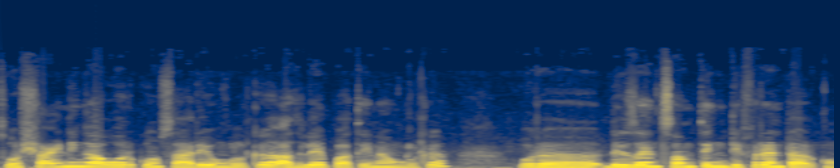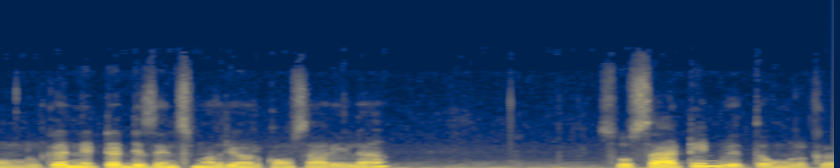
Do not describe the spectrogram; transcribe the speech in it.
ஸோ ஷைனிங்காகவும் இருக்கும் சாரீ உங்களுக்கு. அதிலே பார்த்தீங்கன்னா உங்களுக்கு ஒரு டிசைன் சம்திங் டிஃப்ரெண்ட்டாக இருக்கும் உங்களுக்கு. நெட்டட் டிசைன்ஸ் மாதிரியும் இருக்கும் சாரியில் ஸோ சாட்டின் வித் உங்களுக்கு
